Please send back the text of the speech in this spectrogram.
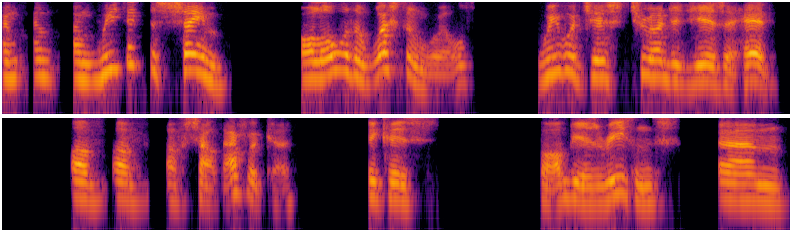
And and and we did the same all over the Western world. We were just 200 years ahead of of of South Africa, because for obvious reasons, um,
